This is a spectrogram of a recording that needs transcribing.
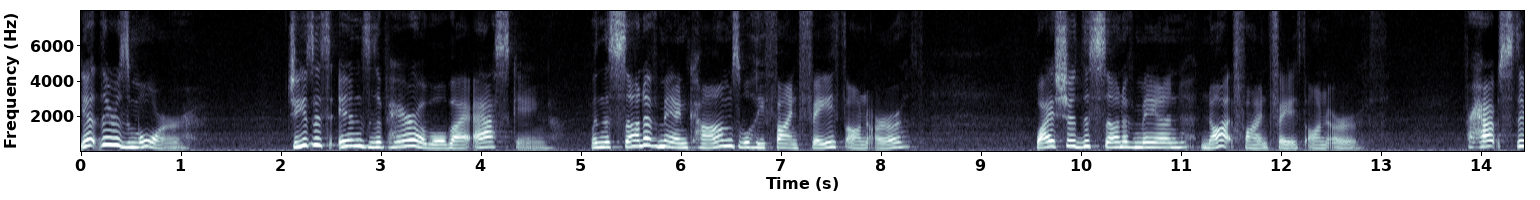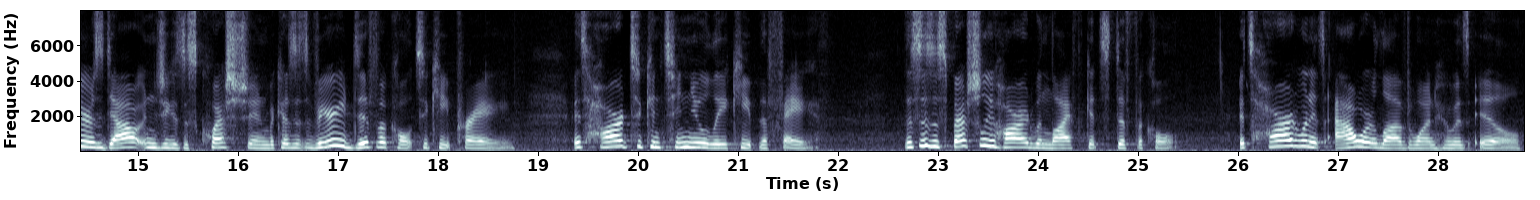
Yet there is more. Jesus ends the parable by asking, When the Son of Man comes, will he find faith on earth? Why should the Son of Man not find faith on earth? Perhaps there's doubt in Jesus' question because it's very difficult to keep praying. It's hard to continually keep the faith. This is especially hard when life gets difficult. It's hard when it's our loved one who is ill,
